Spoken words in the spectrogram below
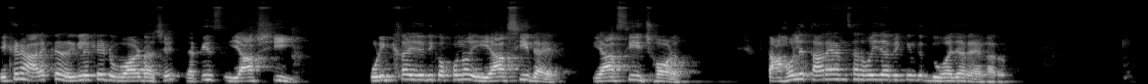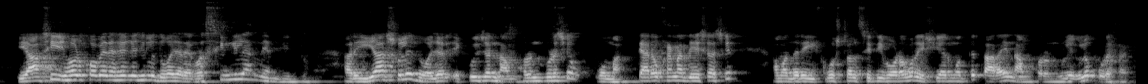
এখানে আরেকটা রিলেটেড ওয়ার্ড আছে দ্যাট ইজ ইয়াসি পরীক্ষায় যদি কখনো ইয়াসি দেয় ইয়াসি ঝড়, তাহলে তার অ্যান্সার হয়ে যাবে কিন্তু দু হাজার এগারো। ইয়াসি ঝড় কবে দেখা গেছিল? দু হাজার এগারো। সিমিলার নেম কিন্তু। আর ইয়াস হলে দু হাজার একুশ যার নামকরণ করেছে ওমান। তেরোখানা দেশ আছে, আমাদের এই কোস্টাল সিটি বরাবর এশিয়ার মধ্যে তারাই নামকরণগুলো এগুলো করে থাকে।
